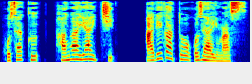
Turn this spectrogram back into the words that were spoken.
補作、羽賀八一。ありがとうございます。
